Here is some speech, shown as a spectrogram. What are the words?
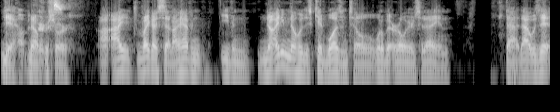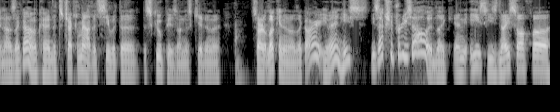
Yeah, Um, no, for sure. I, I like I said, I haven't even no, I didn't even know who this kid was until a little bit earlier today, and that that was it. And I was like, oh, okay, let's check him out. Let's see what the, the scoop is on this kid. And I started looking, and I was like, all right, man, he's he's actually pretty solid. Like, and he's he's nice off. Uh,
